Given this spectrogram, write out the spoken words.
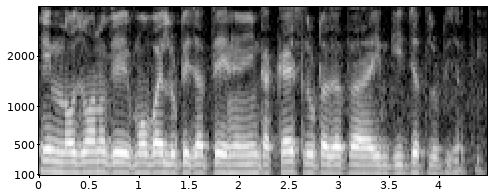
इन नौजवानों के मोबाइल लूटे जाते हैं, इनका कैश लूटा जाता है, इनकी इज़्ज़त लूटी जाती है।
